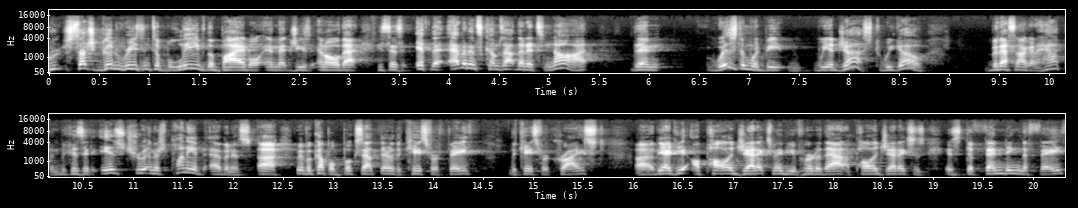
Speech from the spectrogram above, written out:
r- such good reason to believe the Bible and that Jesus and all that. He says, if the evidence comes out that it's not, then wisdom would be we adjust, we go. But that's not going to happen because it is true, and there's plenty of evidence. Uh, we have a couple books out there The Case for Faith, The Case for Christ. Uh, the idea, apologetics, maybe you've heard of that. Apologetics is, is defending the faith.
